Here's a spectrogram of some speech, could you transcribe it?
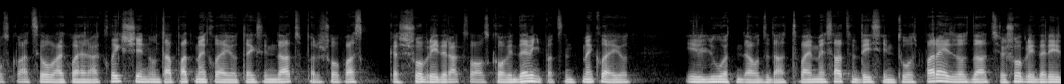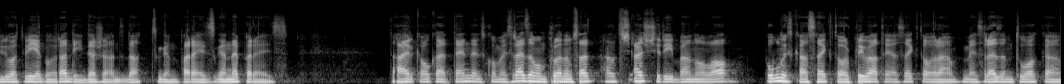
uz kā cilvēku vairāk klikšķina, tāpat meklējot teiksim, datus par šo pasu, kas šobrīd ir aktuāls Covid-19, meklējot, ir ļoti daudz datu. Vai mēs atradīsim tos pareizos datus, jo šobrīd arī ir ļoti viegli radīt dažādas datus, gan pareizes, gan nepareizes. Tā ir kaut kāda tendence, ko mēs redzam, un, protams, atšķirībā no publiskā sektora, privātajā sektorā, mēs redzam to, ka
